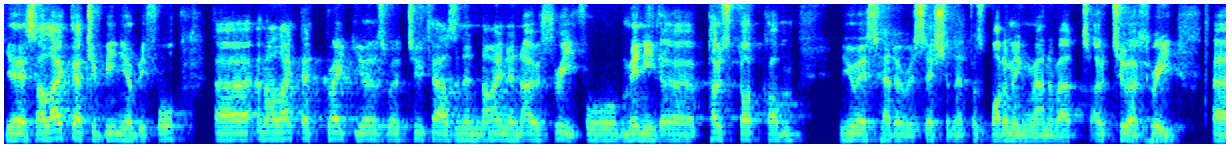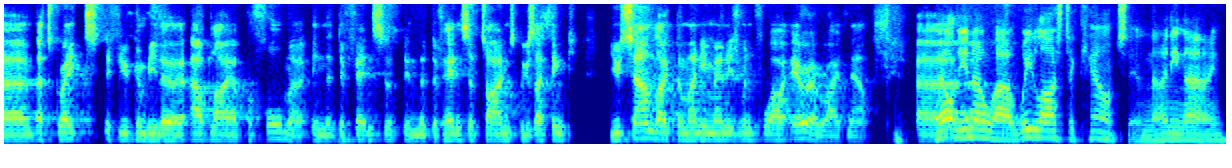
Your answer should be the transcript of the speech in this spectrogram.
Yes, I like that you've been here before. Uh, and I like that great years were 2009 and 03 for many. The post dot com US had a recession that was bottoming around about 02, 03. Uh, that's great if you can be the outlier performer in the defensive in the defensive times because I think you sound like the money management for our era right now. Uh, well, you know, uh, we lost accounts in '99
